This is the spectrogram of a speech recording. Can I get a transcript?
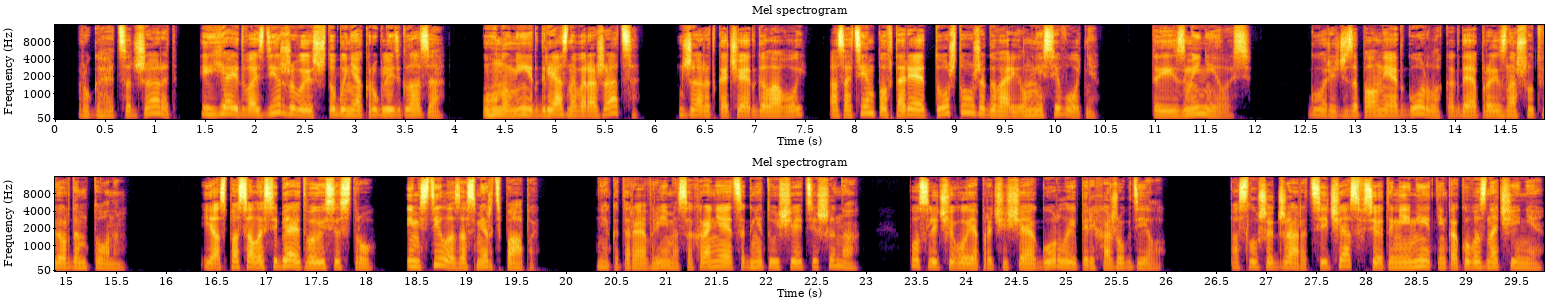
— ругается Джаред, и я едва сдерживаюсь, чтобы не округлить глаза. Он умеет грязно выражаться. Джаред качает головой, а затем повторяет то, что уже говорил мне сегодня. «Ты изменилась». Горечь заполняет горло, когда я произношу твердым тоном. «Я спасала себя и твою сестру, и мстила за смерть папы». Некоторое время сохраняется гнетущая тишина, после чего я прочищаю горло и перехожу к делу. «Послушай, Джаред, сейчас все это не имеет никакого значения.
